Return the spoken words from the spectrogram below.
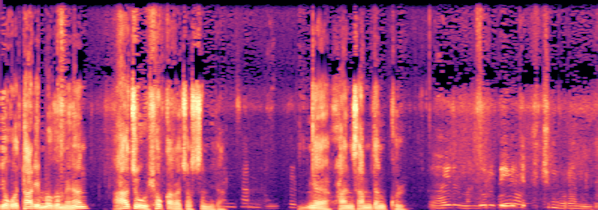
요거 다리 먹으면은 아주 효과가 좋습니다. 네, 환삼등쿨. 아이들 막 놀을 때 이렇게 붙이고 놀았는데.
